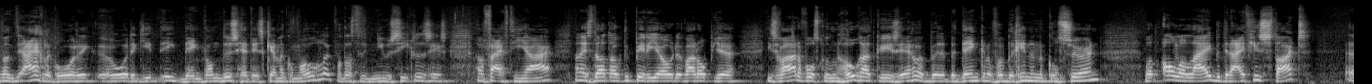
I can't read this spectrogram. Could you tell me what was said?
want eigenlijk hoor ik, hoor ik, ik denk dan, dus het is kennelijk onmogelijk. Want als het een nieuwe cyclus is van 15 jaar, dan is dat ook de periode waarop je iets waardevols kunt doen. Hooguit kun je zeggen, we be- bedenken of we beginnen een concern wat allerlei bedrijfjes start. eh,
